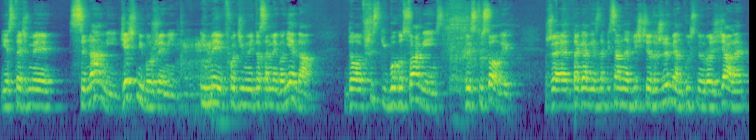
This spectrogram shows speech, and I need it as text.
jesteśmy synami, dziećmi Bożymi i my wchodzimy do samego nieba, do wszystkich błogosławieństw Chrystusowych, że tak jak jest napisane w liście do Rzymian w 8 rozdziale,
